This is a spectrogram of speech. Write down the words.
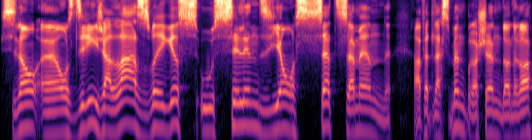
Sinon, euh, on se dirige à Las Vegas où Céline Dion, cette semaine, en fait, la semaine prochaine, donnera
